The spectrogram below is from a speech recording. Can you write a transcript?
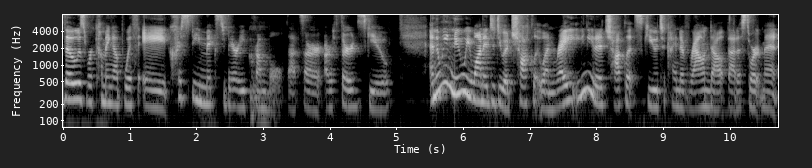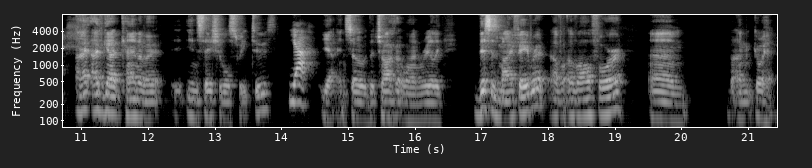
those we're coming up with a crispy mixed berry crumble. That's our, our third SKU. And then we knew we wanted to do a chocolate one right? You need a chocolate SKU to kind of round out that assortment. I, I've got kind of a insatiable sweet tooth. yeah. Yeah, and so the chocolate one really, this is my favorite of, of all four. Um, but I'm go ahead.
